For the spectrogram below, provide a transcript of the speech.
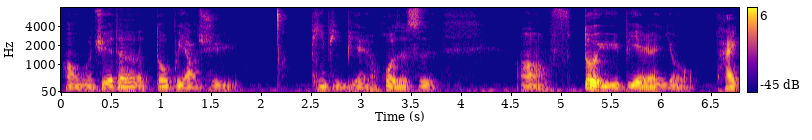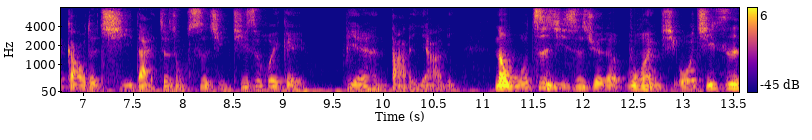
哦，我觉得都不要去。批评别人，或者是，哦，对于别人有太高的期待，这种事情其实会给别人很大的压力。那我自己是觉得我很，我其实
